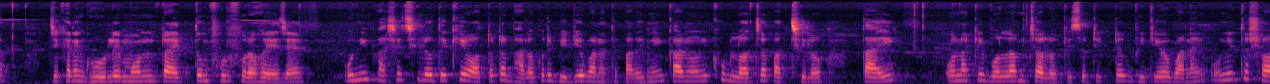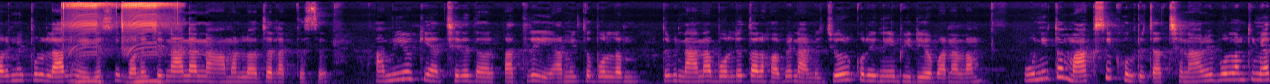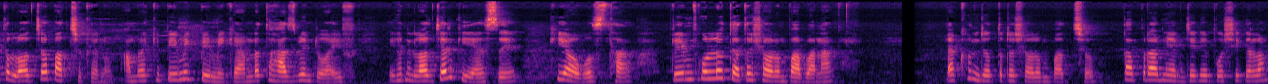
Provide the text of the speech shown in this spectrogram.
যেখানে ঘুরলে মনটা একদম ফুরফুরা হয়ে যায়। উনি পাশে ছিল দেখে অতটা ভালো করে ভিডিও বানাতে পারিনি কারণ উনি খুব লজ্জা পাচ্ছিল। তাই ওনাকে বললাম, চলো কিছু টিকটক ভিডিও বানাই। উনি তো শরমে পুরো লাল হয়ে গেছে, বলে যে, না না না, আমার লজ্জা লাগতেছে। আমিও কি আর ছেড়ে দেওয়ার পাত্রী? আমি তো বললাম, তুমি না না বললে তো আর হবে না। আমি জোর করে নিয়ে ভিডিও বানালাম। উনি তো মাস্কই খুলতে চাচ্ছে না। আমি বললাম, তুমি এত লজ্জা পাচ্ছ কেন? আমরা কি প্রেমিক, প্রেমিকা? আমরা তো হাজব্যান্ড ওয়াইফ এখানে লজ্জার কি আছে? কি অবস্থা? প্রেম করলেও তো এত সরম পাবা না। এখন যতটা সরম পাচ্ছ। তারপর আমি এক জায়গায় বসে গেলাম।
